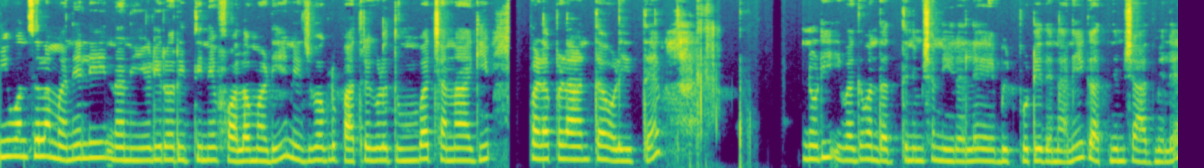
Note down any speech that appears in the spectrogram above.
ನೀವು ಒಂದ್ಸಲ ಮನೇಲಿ ನಾನು ಹೇಳಿರೋ ರೀತಿಯೇ ಫಾಲೋ ಮಾಡಿ. ನಿಜವಾಗ್ಲೂ ಪಾತ್ರೆಗಳು ತುಂಬ ಚೆನ್ನಾಗಿ ಪಳಪಳ ಅಂತ ಹೊಳೆಯುತ್ತೆ ನೋಡಿ, ಇವಾಗ ಒಂದು ಹತ್ತು ನಿಮಿಷ ನೀರಲ್ಲೇ ಬಿಟ್ಬಿಟ್ಟಿದೆ ನಾನು. ಈಗ ಹತ್ತು ನಿಮಿಷ ಆದಮೇಲೆ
